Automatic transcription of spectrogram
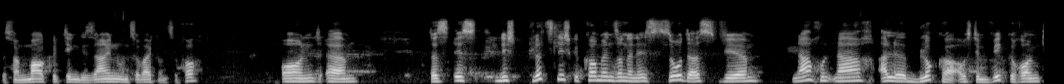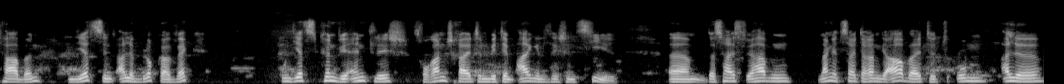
das war Marketing, Design und so weiter und so fort. Und ähm, das ist nicht plötzlich gekommen, sondern es ist so, dass wir nach und nach alle Blocker aus dem Weg geräumt haben und jetzt sind alle Blocker weg und jetzt können wir endlich voranschreiten mit dem eigentlichen Ziel. Ähm, das heißt, wir haben lange Zeit daran gearbeitet, um alle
